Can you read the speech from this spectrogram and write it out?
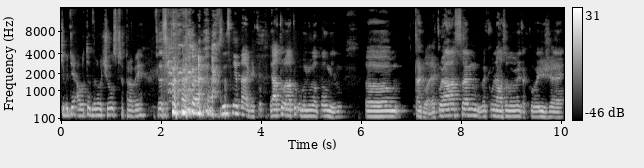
že by tě auto vyloučilo z přepravy? Přesně tak, jako, já to, já to uvedu na plnou míru. Um, takhle, jako já jsem jako názorový takový, že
